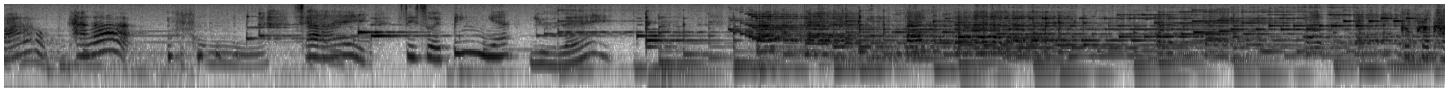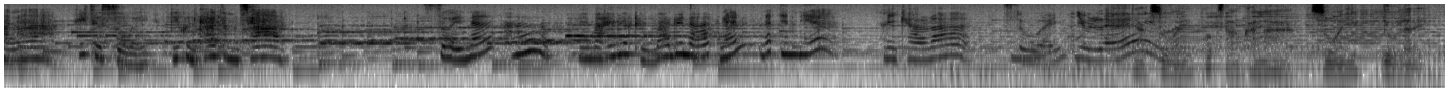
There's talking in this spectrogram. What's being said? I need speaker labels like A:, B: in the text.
A: ว้าวคาร่า
B: ใช่ สีสวยปิ้งเงี้ย อยู่เลยก็เพราะคาร่าให้เธอสวยด้วยคุณค่าธรรมชาติ สวยนะ
A: ฮึมมีมาให้เลือกถึงบ้านด้วยนะ
B: งั้น นัดเย็นเนี้ย
A: มีคาร่า สวยอยู่เล
C: อยยากสวยพบสาวคาร่า สวยอยู่เลย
